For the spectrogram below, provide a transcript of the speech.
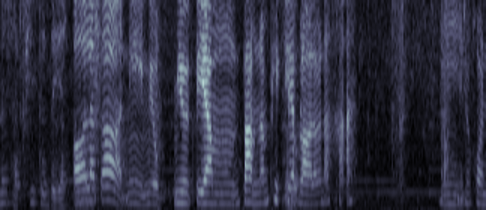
น่าสับพี่ตัวเดียวอ๋อแล้วก็นี่มิวมิวเตรียมตำน้ำพริกเรียบร้อยแล้วนะคะ นี่ทุกคน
